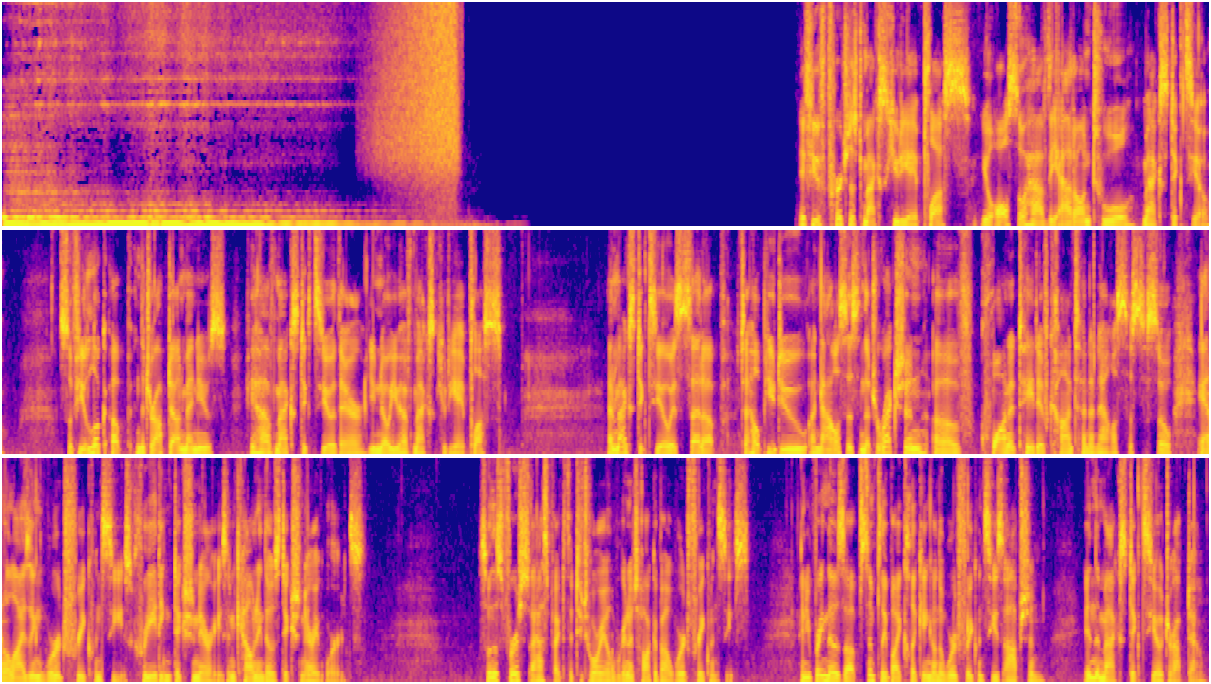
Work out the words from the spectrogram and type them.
If you've purchased MaxQDA Plus, you'll also have the add-on tool MaxDictio. So if you look up in the drop-down menus, if you have MaxDictio there, you know you have MaxQDA Plus. And MaxDictio is set up to help you do analysis in the direction of quantitative content analysis. So analyzing word frequencies, creating dictionaries, and counting those dictionary words. So in this first aspect of the tutorial, we're going to talk about word frequencies and you bring those up simply by clicking on the word frequencies option in the MaxDictio dropdown.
